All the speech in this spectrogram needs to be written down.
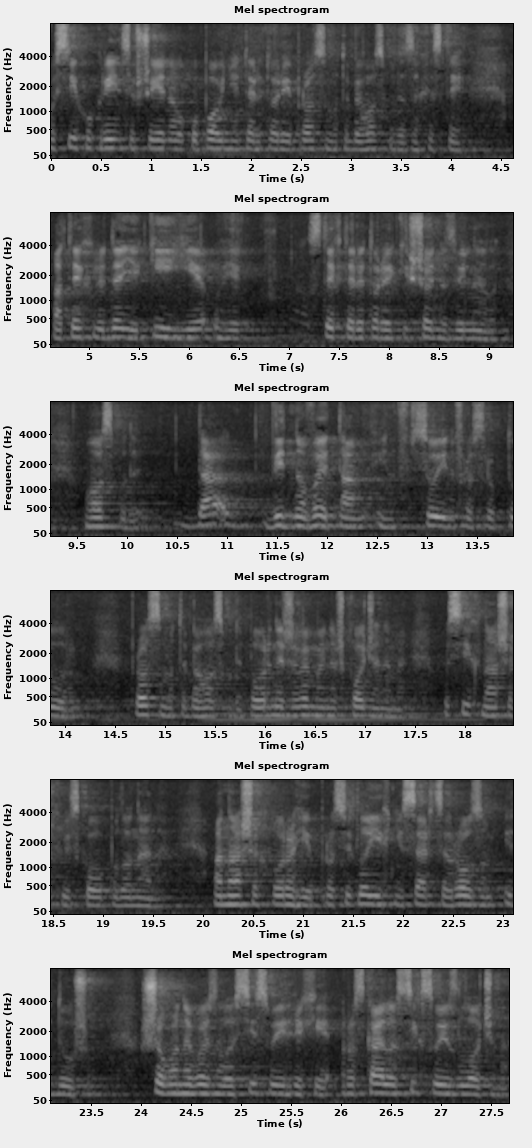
усіх українців, що є на окупованій території, просимо Тебе, Господи, захисти, а тих людей, які є з тих територій, які щойно звільнили. Господи, віднови там всю інфраструктуру. Просимо Тебе, Господи, поверни живими і нешкодженими усіх наших військовополонених, а наших ворогів, просвітли їхні серце, розум і душу, щоб вони визнали всі свої гріхи, розкаяли всіх своїх злочинах,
